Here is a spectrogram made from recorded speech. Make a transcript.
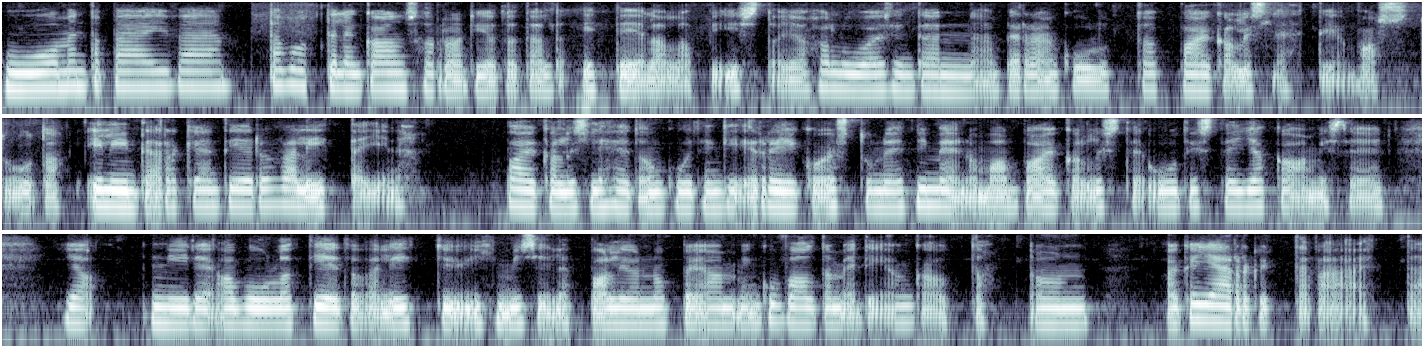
Huomenta päivää. Tavoittelen kansanradiota täältä Etelä-Lapista ja haluaisin tänään perään kuuluttaa paikallislehtien vastuuta elintärkeän tiedon välittäjinä. Paikallislehdet on kuitenkin erikoistuneet nimenomaan paikallisten uutisten jakamiseen ja niiden avulla tieto välittyy ihmisille paljon nopeammin kuin valtamedian kautta. On aika järkyttävää, että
